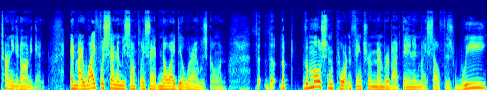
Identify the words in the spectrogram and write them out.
turning it on again. And my wife was sending me someplace, and I had no idea where I was going. The, the, the, the most important thing to remember about Dana and myself is we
